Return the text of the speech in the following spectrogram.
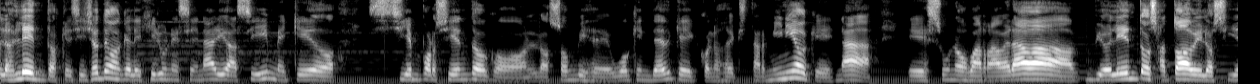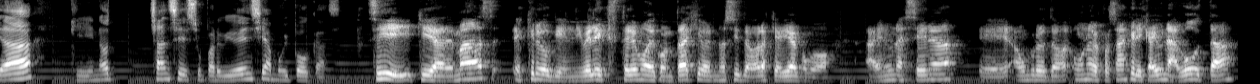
los lentos, que si yo tengo que elegir un escenario así, me quedo 100% con los zombies de Walking Dead que con los de Exterminio, que es nada, es unos barra brava violentos a toda velocidad, que no chance de supervivencia muy pocas. Sí, que además es creo que el nivel extremo de contagio, no sé si te acuerdas que había como en una escena eh, a, uno de los personajes le cae una gota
